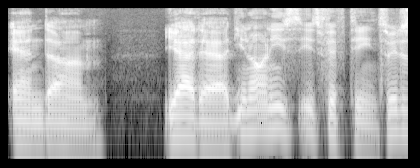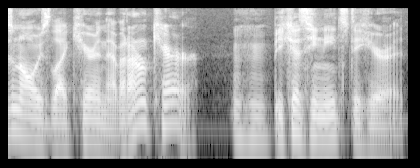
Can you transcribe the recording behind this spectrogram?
And um, yeah, dad, you know, and he's, he's 15, so he doesn't always like hearing that, but I don't care because he needs to hear it.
